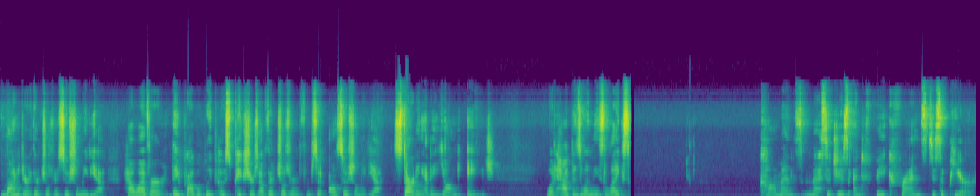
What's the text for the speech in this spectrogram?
monitor their children's social media. However, they probably post pictures of their children from so- on social media starting at a young age. What happens when these likes comments, messages, and fake friends disappear.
